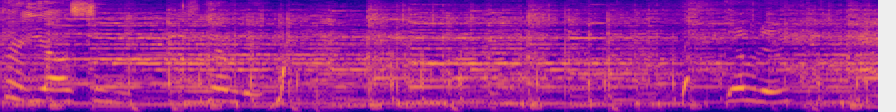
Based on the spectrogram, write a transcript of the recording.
Ha Yasemin. Gel buraya. Gel buraya.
